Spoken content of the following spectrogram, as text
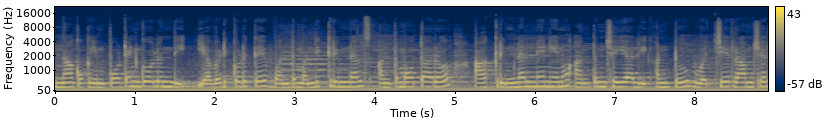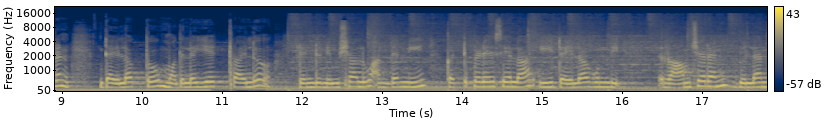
నాకు ఒక ఇంపార్టెంట్ గోల్ ఉంది. ఎవడి కొడితే వంద మంది క్రిమినల్స్ అంతమవుతారో ఆ క్రిమినల్ని నేను అంతం చేయాలి అంటూ వచ్చే రామ్ చరణ్ డైలాగ్తో మొదలయ్యే ట్రైలో రెండు నిమిషాలు అందరినీ కట్టిపెడేసేలా ఈ డైలాగ్ ఉంది రామ్ చరణ్ విలన్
